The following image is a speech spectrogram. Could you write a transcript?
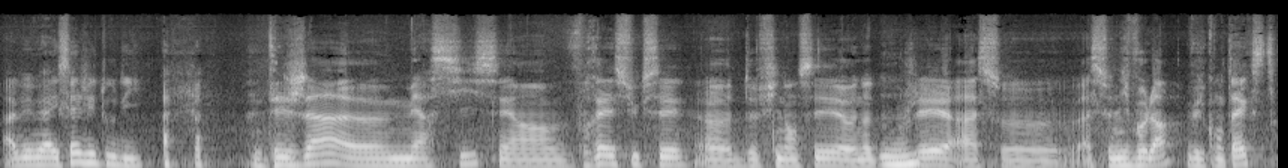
Avec ça, j'ai tout dit. Déjà, euh, merci. C'est un vrai succès euh, de financer euh, notre mhm. projet à ce, à ce niveau-là, vu le contexte.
